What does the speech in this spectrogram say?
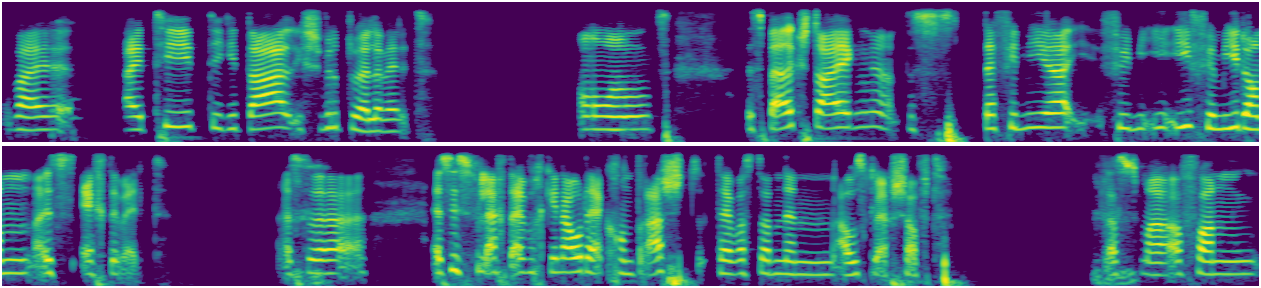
Weil IT digital ist virtuelle Welt. Und das Bergsteigen, das definiere für mich, ich für mich dann als echte Welt. Also es ist vielleicht einfach genau der Kontrast, der was dann einen Ausgleich schafft. Dass man von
